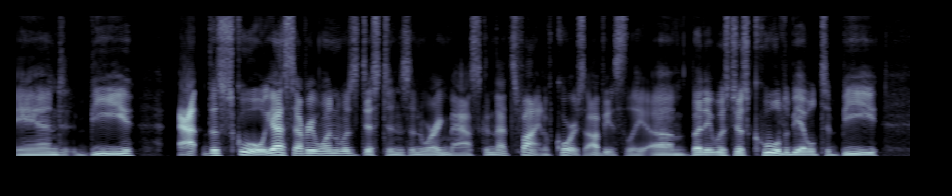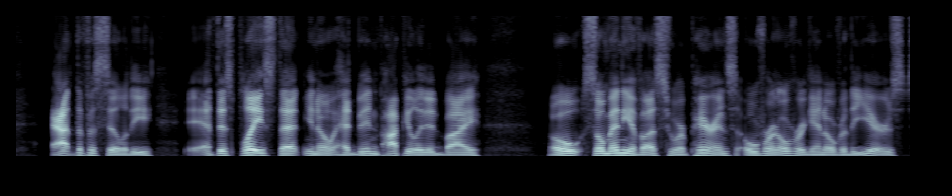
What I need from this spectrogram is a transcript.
and be at the school. Yes, everyone was distanced and wearing masks, and that's fine, of course, obviously. Um, but it was just cool to be able to be at the facility at this place that, you know, had been populated by, oh, so many of us who are parents over and over again over the years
